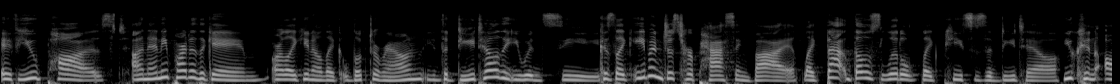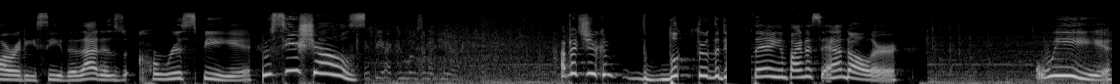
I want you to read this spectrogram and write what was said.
if you paused on any part of the game or like, you know, like looked around, the detail that you would see cuz like even just her passing by, like that those little like pieces of detail, you can already see that that is crispy. Those seashells. Maybe I can lose him in here. I bet you can look through the thing and find a sand dollar. Wee.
